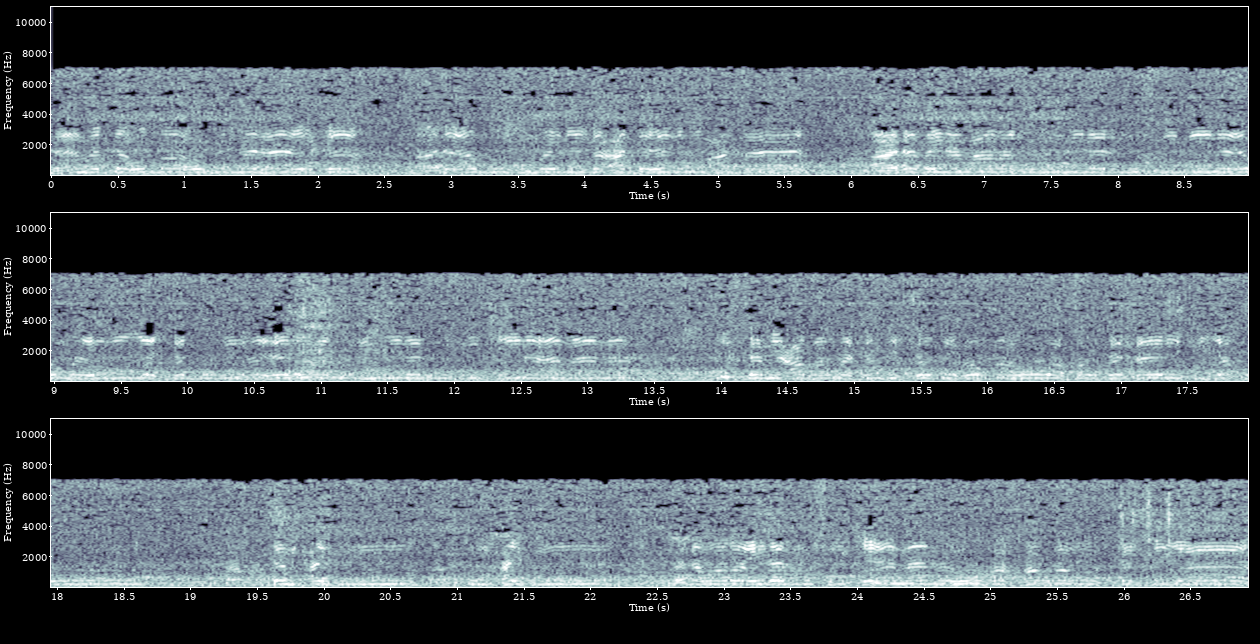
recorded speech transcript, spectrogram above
فأمده الله بالملائكة قال أبو زبير فحدثني ابن عباس قال بينما رجل من المسلمين يومئذ يشتد في أثر رجل من المشركين أمامه إذ سمع ضربة بالشوط فوقه وصوت الفارس يقول اقدم حيث اقدم حيث فنظر إلى المشرك أمامه فخر مستلقيا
